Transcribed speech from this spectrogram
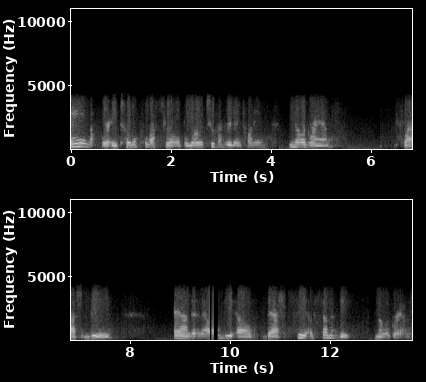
Aim for a total cholesterol below 220 milligrams slash D and an LDL dash C of 70 milligrams.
